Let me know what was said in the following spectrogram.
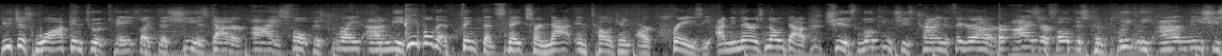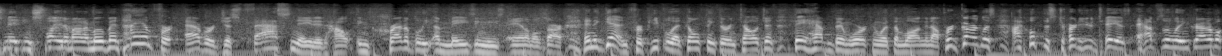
You just walk into a cage like this, she has got her eyes focused right on me. People that think that snakes are not intelligent are crazy. I mean, there is no doubt. She is looking, she's trying to figure out, her eyes are focused completely on me. She's making slight amount of movement. I am forever just fascinated how incredibly amazing these animals are. And again, for people that don't think they're intelligent, they haven't been working with them long enough. Regardless, I hope the start of your day is absolutely incredible.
